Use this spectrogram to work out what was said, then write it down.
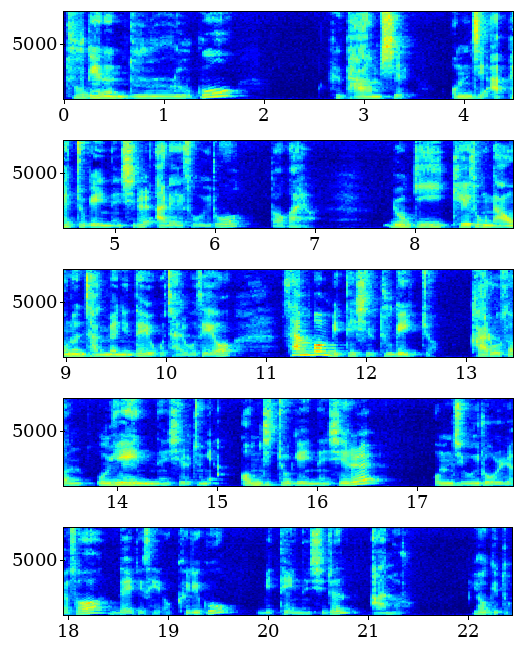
두 개는 누르고 그 다음 실, 엄지 앞에 쪽에 있는 실을 아래에서 위로 떠가요. 여기 계속 나오는 장면인데 요거 잘 보세요. 3번 밑에 실 두 개 있죠. 가로선 위에 있는 실 중에 엄지 쪽에 있는 실을 엄지 위로 올려서 내리세요. 그리고 밑에 있는 실은 안으로. 여기도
